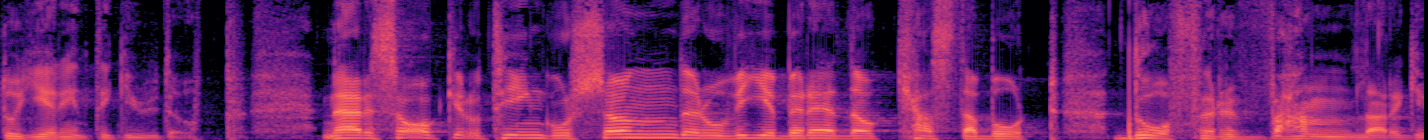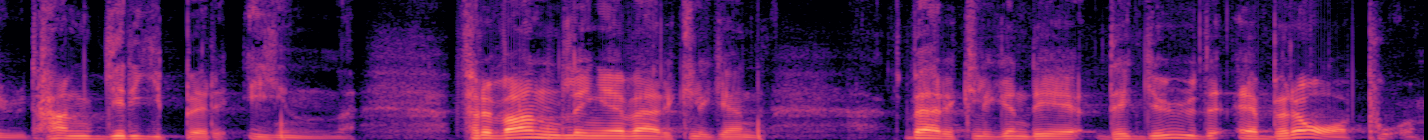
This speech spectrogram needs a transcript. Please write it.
då ger inte Gud upp. När saker och ting går sönder och vi är beredda att kasta bort, då förvandlar Gud. Han griper in. Förvandling är verkligen, verkligen det, det Gud är bra på.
